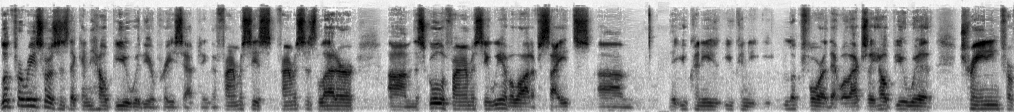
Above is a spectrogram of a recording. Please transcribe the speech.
Look for resources that can help you with your precepting. The pharmacist, pharmacist letter, um, the School of Pharmacy. We have a lot of sites. Um, that you can you can look for that will actually help you with training for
